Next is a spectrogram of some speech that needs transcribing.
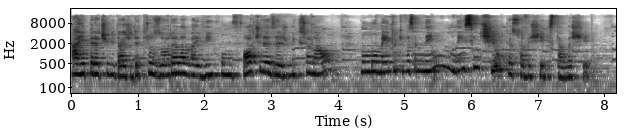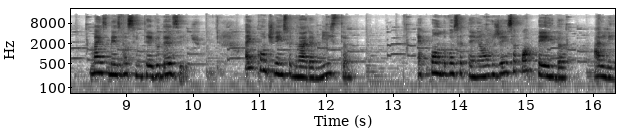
a hiperatividade detrusora ela vai vir com um forte desejo miccional no momento que você nem, nem sentiu que a sua bexiga estava cheia, mas mesmo assim teve o desejo. A incontinência urinária mista é quando você tem a urgência com a perda ali.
